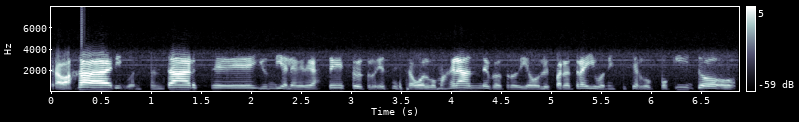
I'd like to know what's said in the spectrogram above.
trabajar y bueno, sentarse, y un día le agregaste esto, otro día se destrabó algo más grande, pero otro día volvés para atrás y bueno, hiciste algo poquito. o-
